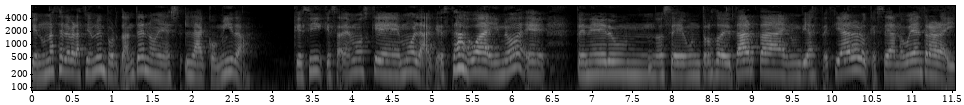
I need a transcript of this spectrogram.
que en una celebración lo importante no es la comida, que sí, que sabemos que mola, que está guay, ¿no? Eh, tener un, no sé, un trozo de tarta en un día especial o lo que sea, no voy a entrar ahí.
